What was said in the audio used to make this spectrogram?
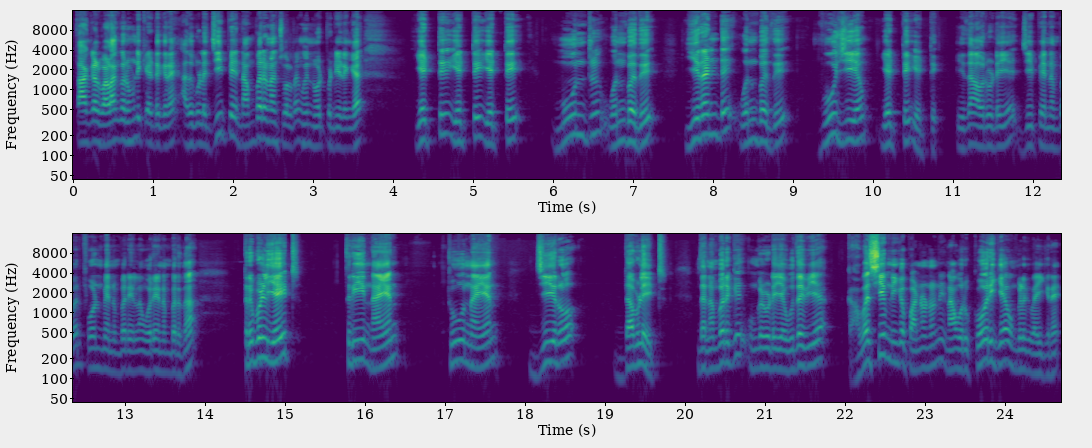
தாங்கள் வழங்கணும்னு கேட்டுக்கிறேன். அதுக்குள்ள ஜிபே நம்பரை நான் சொல்கிறேன் கொஞ்சம் நோட் பண்ணிவிடுங்க எட்டு எட்டு எட்டு மூன்று ஒன்பது இரண்டு ஒன்பது பூஜ்ஜியம் எட்டு எட்டு. இதுதான் அவருடைய ஜிபே நம்பர் ஃபோன்பே நம்பர் எல்லாம் ஒரே நம்பர் தான். Triple eight three nine two nine zero double eight இந்த நம்பருக்கு உங்களுடைய உதவியை அவசியம் நீங்கள் பண்ணணும்னு நான் ஒரு கோரிக்கையாக உங்களுக்கு வைக்கிறேன்.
